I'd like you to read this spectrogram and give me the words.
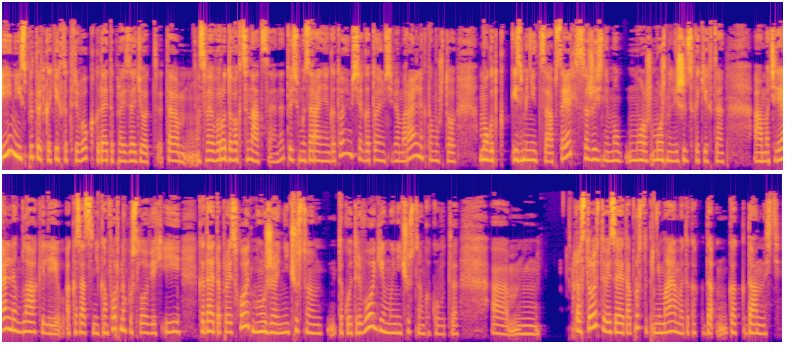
и не испытывать каких-то тревог, когда это произойдет. Это своего рода вакцинация. Да? То есть мы заранее готовимся, готовим себя морально к тому, что могут измениться обстоятельства жизни, можно лишиться каких-то а, материальных благ или оказаться в некомфортных условиях. И когда это происходит, мы уже не чувствуем такой тревоги, мы не чувствуем какого-то расстройство из-за этого, а просто принимаем это как, как данность.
